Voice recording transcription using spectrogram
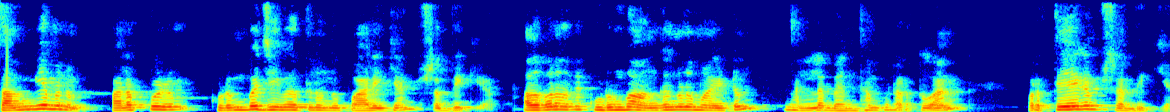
സംയമനം പലപ്പോഴും കുടുംബജീവിതത്തിൽ ഒന്ന് പാലിക്കാൻ ശ്രദ്ധിക്കുക. അതുപോലെ തന്നെ കുടുംബ അംഗങ്ങളുമായിട്ടും നല്ല ബന്ധം പുലർത്തുവാൻ പ്രത്യേകം ശ്രദ്ധിക്കുക.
